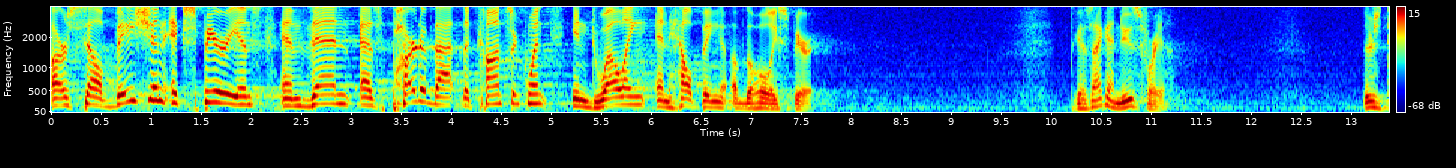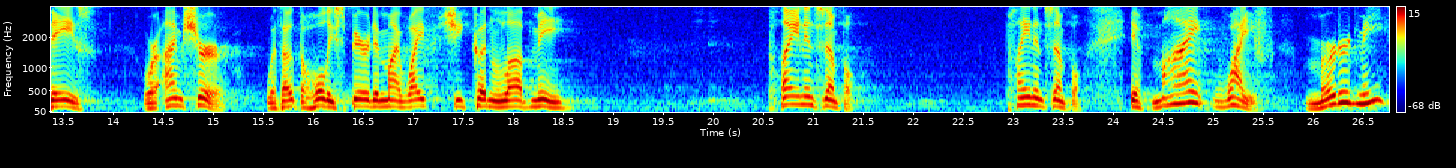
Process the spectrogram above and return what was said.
our salvation experience, and then as part of that, the consequent indwelling and helping of the Holy Spirit. Because I got news for you. There's days where I'm sure without the Holy Spirit in my wife, she couldn't love me. Plain and simple. Plain and simple. If my wife murdered me,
